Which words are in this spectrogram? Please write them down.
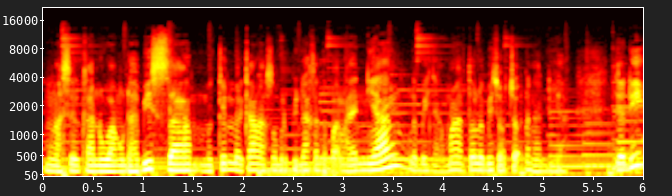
menghasilkan uang udah bisa mungkin mereka langsung berpindah ke tempat lain yang lebih nyaman atau lebih cocok dengan dia. Jadi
